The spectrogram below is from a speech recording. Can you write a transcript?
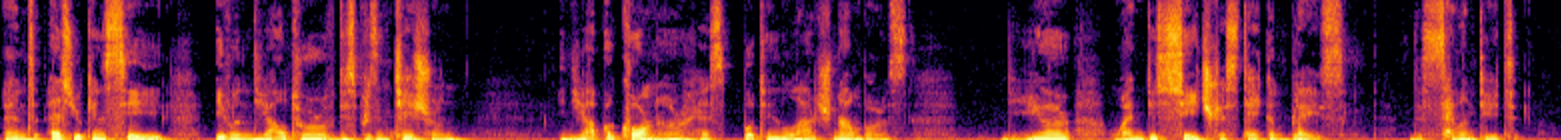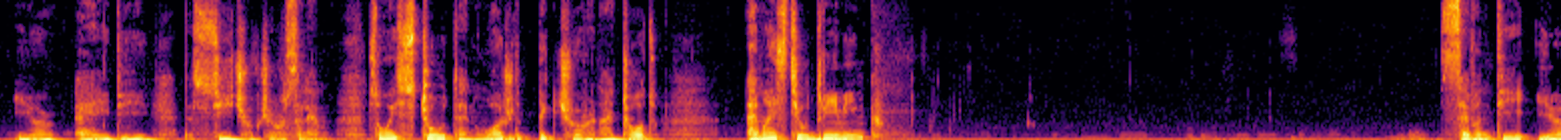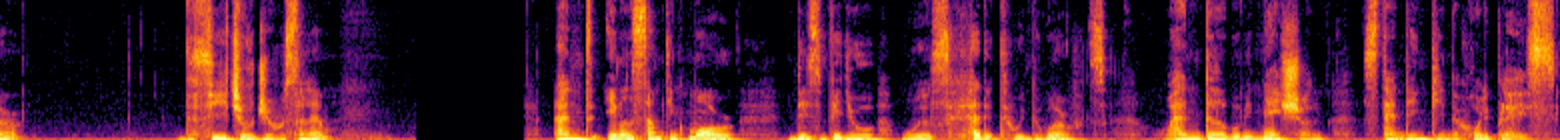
And as you can see, even the author of this presentation in the upper corner has put in large numbers the year when this siege has taken place, the 70th year AD, the siege of Jerusalem. So I stood and watched the picture and I thought, am I still dreaming? 70 year the siege of Jerusalem and even something more this video was headed with the words when the abomination standing in the holy place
